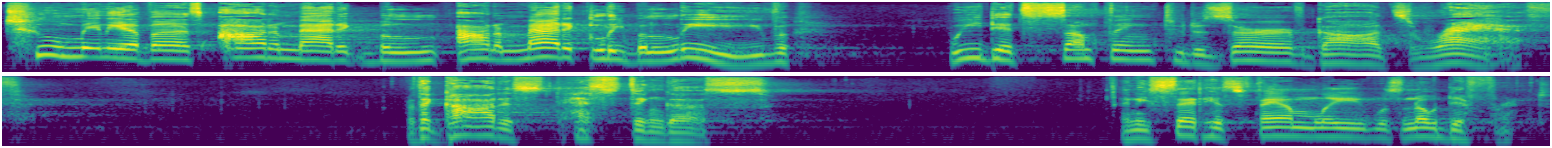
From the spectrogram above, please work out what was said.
too many of us automatic, automatically believe we did something to deserve God's wrath, or that God is testing us. And he said his family was no different.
